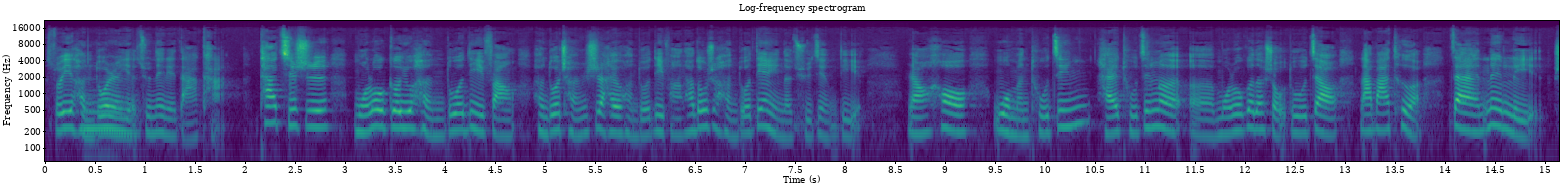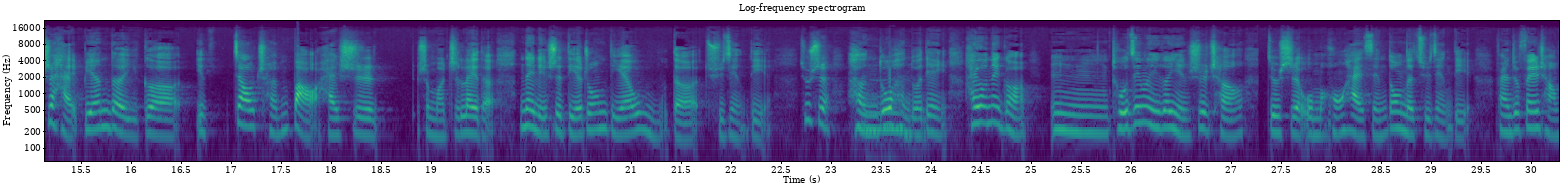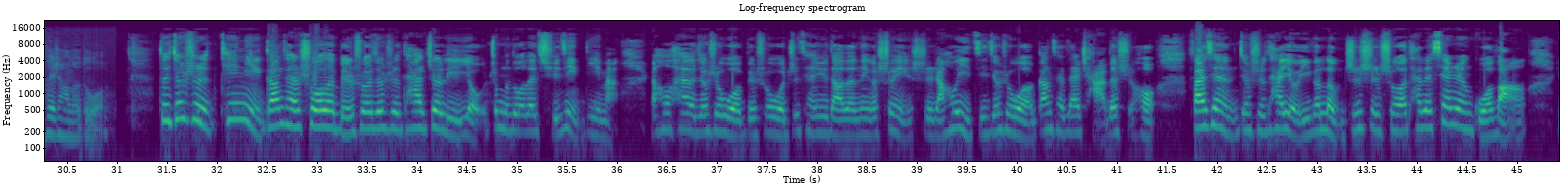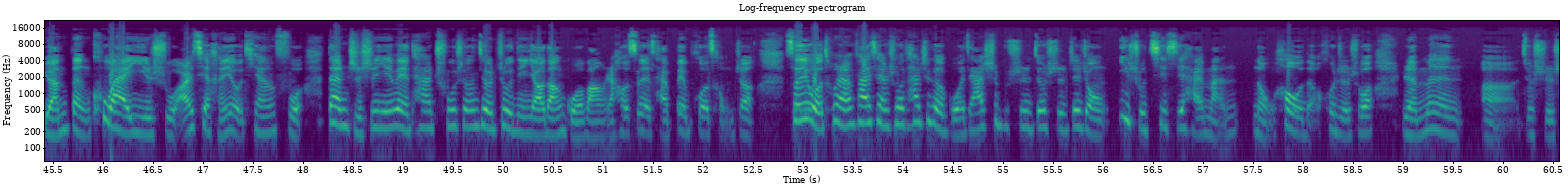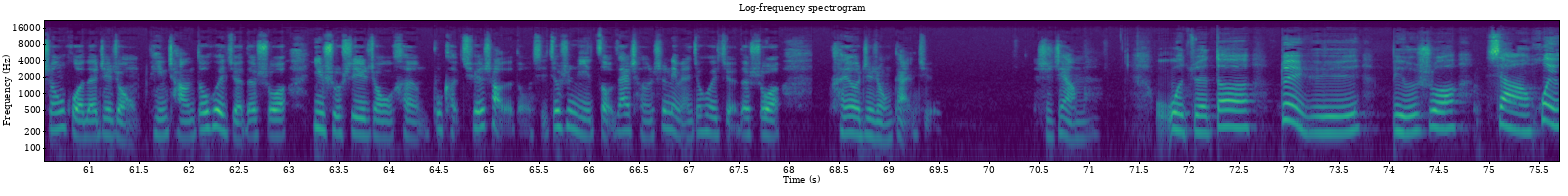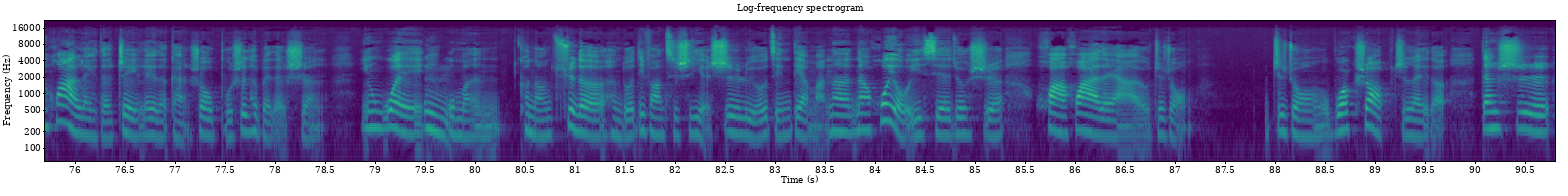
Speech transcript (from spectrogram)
所以很多人也去那里打卡。它其实摩洛哥有很多地方，很多城市，还有很多地方，它都是很多电影的取景地。然后我们途经还途经了呃摩洛哥的首都叫拉巴特，在那里是海边的一个一叫城堡还是什么之类的，那里是《碟中谍五》的取景地，就是很多很多电影，还有那个嗯途经了一个影视城，就是我们红海行动的取景地，反正就非常非常的多。对，就是听你刚才说了，比如说，就是它这里有这么多的取景地嘛，然后还有就是我，比如说我之前遇到的那个摄影师，然后以及就是我刚才在查的时候发现，就是他有一个冷知识，说他的现任国王原本酷爱艺术，而且很有天赋，但只是因为他出生就注定要当国王，然后所以才被迫从政。所以我突然发现，说他这个国家是不是就是这种艺术气息还蛮浓厚的，或者说人们。呃，就是生活的这种平常都会觉得说，艺术是一种很不可缺少的东西。就是你走在城市里面，就会觉得说，很有这种感觉，是这样吗？我觉得对于比如说像绘画类的这一类的感受不是特别的深，因为我们可能去的很多地方其实也是旅游景点嘛。那那会有一些就是画画的呀，有这种。这种 workshop 之类的，但是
